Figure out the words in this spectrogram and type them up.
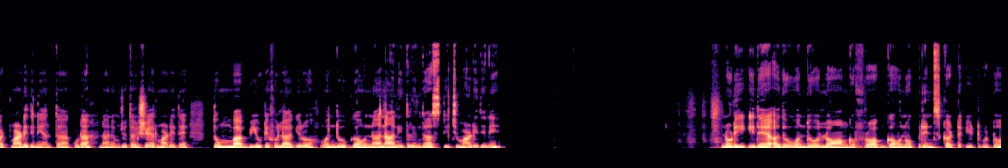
ಕಟ್ ಮಾಡಿದ್ದೀನಿ ಅಂತ ಕೂಡ ನಾನು ನಿಮ್ಮ ಜೊತೆ ಶೇರ್ ಮಾಡಿದ್ದೆ ತುಂಬ ಬ್ಯೂಟಿಫುಲ್ ಆಗಿರೋ ಒಂದು ಗೌನ್ನ ನಾನು ಇದರಿಂದ ಸ್ಟಿಚ್ ಮಾಡಿದ್ದೀನಿ. ನೋಡಿ, ಇದೇ ಅದು ಒಂದು long frock gown, prince cut ಇಟ್ಬಿಟ್ಟು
